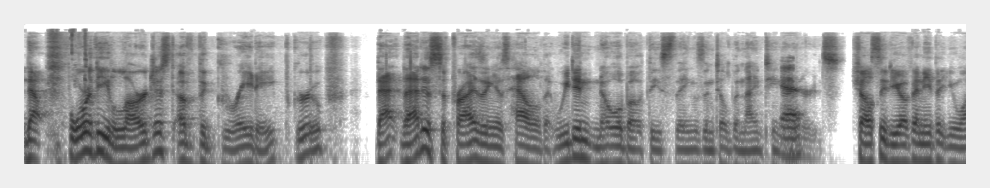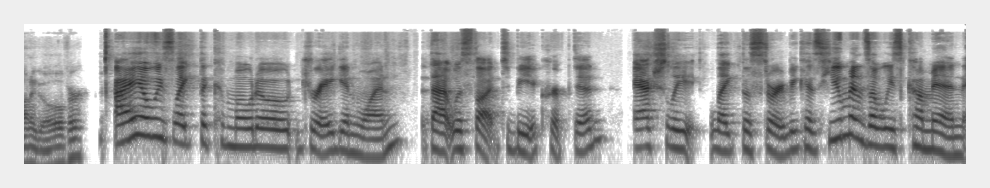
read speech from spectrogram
Now, for the largest of the great ape group, that that is surprising as hell that we didn't know about these things until the 1900s. Chelsea, do you have any that you want to go over? I always liked the Komodo dragon one. That was thought to be a cryptid. I actually like the story because humans always come in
